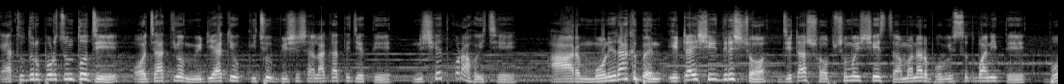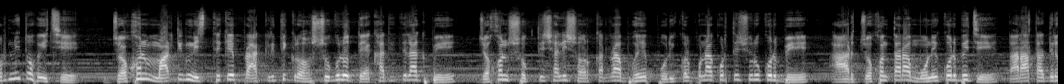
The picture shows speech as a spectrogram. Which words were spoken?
এতদূর পর্যন্ত যে অজাতীয় মিডিয়াকেও কিছু বিশেষ এলাকাতে যেতে নিষেধ করা হয়েছে। আর মনে রাখবেন, এটাই সেই দৃশ্য যেটা সবসময় শেষ জামানার ভবিষ্যৎবাণীতে বর্ণিত হয়েছে। যখন মাটির নিচ থেকে প্রাকৃতিক রহস্যগুলো দেখা দিতে লাগবে যখন শক্তিশালী সরকাররা ভয়ে পরিকল্পনা করতে শুরু করবে আর যখন তারা মনে করবে যে তারা তাদের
